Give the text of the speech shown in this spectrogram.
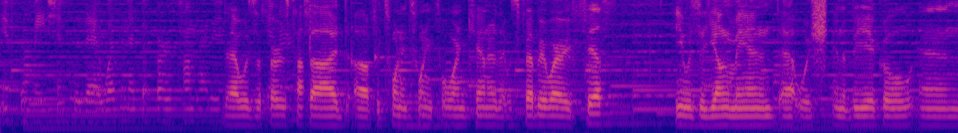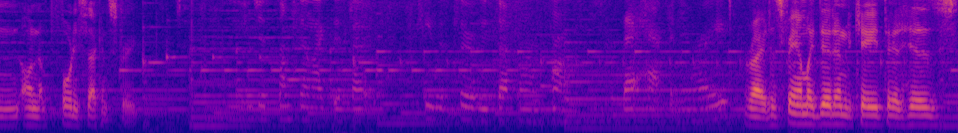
information to that. Wasn't it the first homicide? That was the first homicide uh, for 2024 in Kenner. That was February 5th. He was a young man that was in a vehicle and on the 42nd Street. Just something like this, uh, he was clearly suffering from that happening, right? Right. His family did indicate that his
